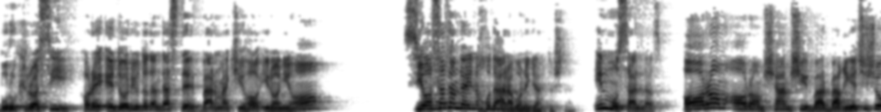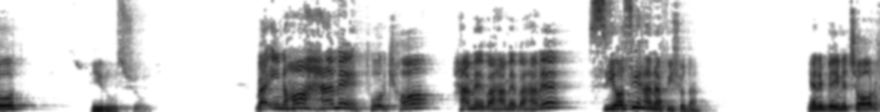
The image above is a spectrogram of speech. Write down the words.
بروکراسی کارهای اداری رو دادن دست برمکی ها ایرانی ها سیاست هم در این خود عربا نگه داشتن. این مثلث. آرام آرام شمشیر بر بقیه چی شد؟ پیروز شد. و اینها همه ترک ها همه و همه و همه سیاسی هنفی شدن. یعنی بین چهار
